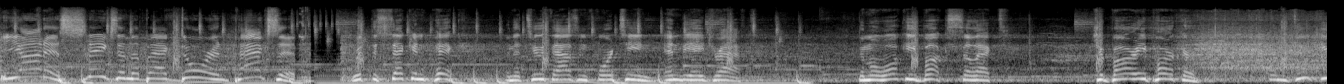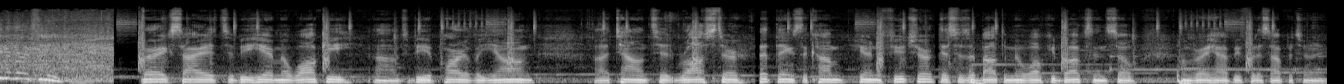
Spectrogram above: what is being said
Giannis sneaks in the back door and packs it. With the second pick in the 2014 NBA Draft, the Milwaukee Bucks select Jabari Parker from Duke University. Very excited to be here in Milwaukee, um, to be a part of a young, uh, talented roster. Good things to come here in the future. This is about the Milwaukee Bucks, and so I'm very happy for this opportunity.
